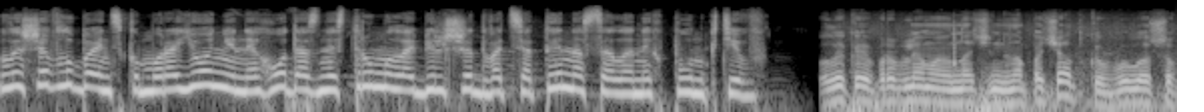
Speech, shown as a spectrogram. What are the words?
Лише в Лубенському районі негода знеструмила більше 20 населених пунктів. Великою проблемою на початку було, що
